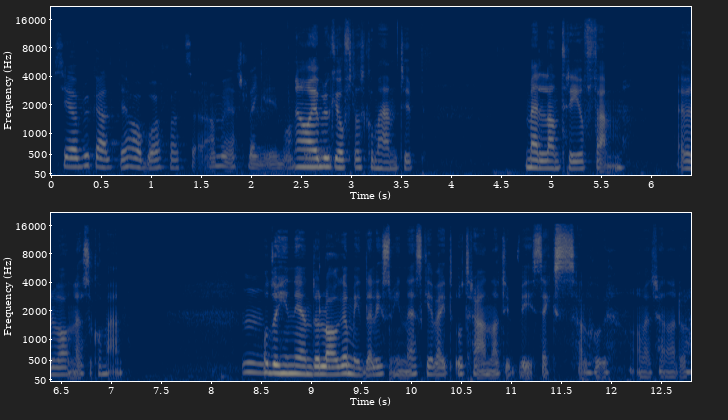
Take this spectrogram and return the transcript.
Så jag brukar alltid ha bara för att så här, ja, men jag slänger in mat. ja, jag brukar oftast komma hem typ mellan tre och fem. Är väl vanligast att komma hem. Mm. Och då hinner jag ändå laga middag liksom innan jag ska iväg och träna typ vid sex, halv sju. Om jag tränar då.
